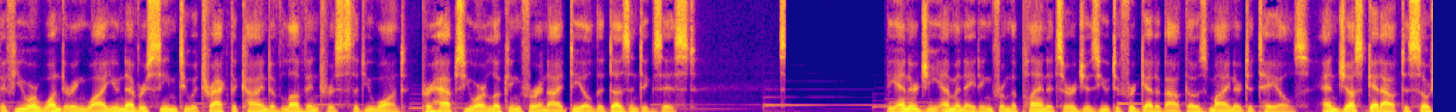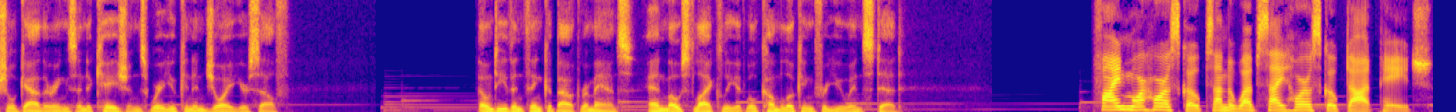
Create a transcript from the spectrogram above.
If you are wondering why you never seem to attract the kind of love interests that you want, perhaps you are looking for an ideal that doesn't exist. The energy emanating from the planets urges you to forget about those minor details and just get out to social gatherings and occasions where you can enjoy yourself. Don't even think about romance, and most likely it will come looking for you instead. Find more horoscopes on the website horoscope.page.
